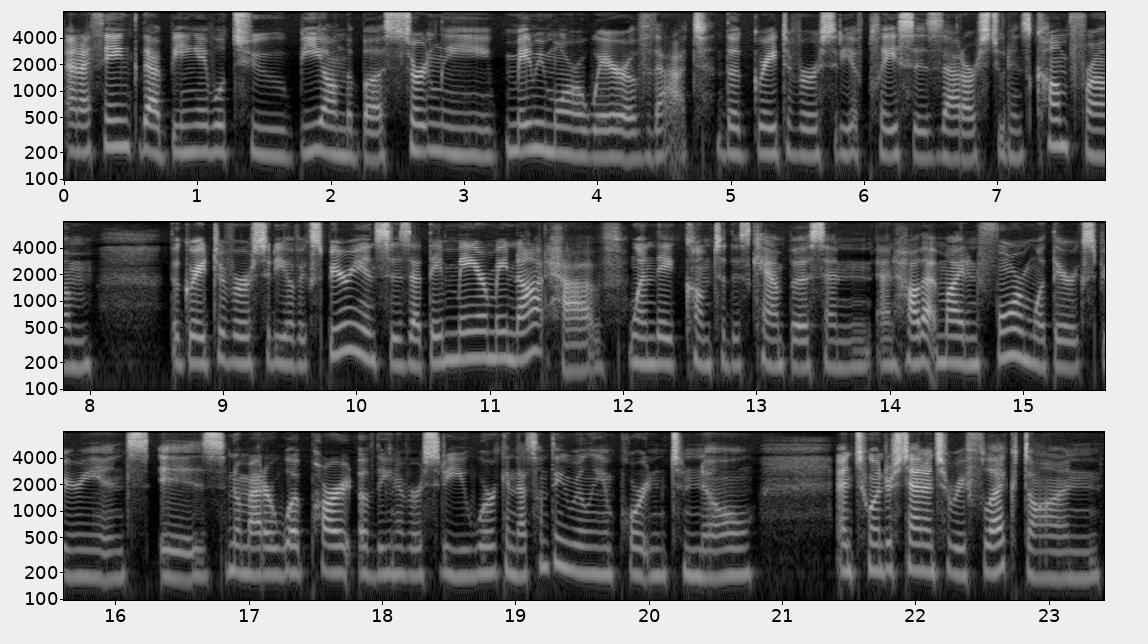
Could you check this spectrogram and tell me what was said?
And I think that being able to be on the bus certainly made me more aware of that the great diversity of places that our students come from the great diversity of experiences that they may or may not have when they come to this campus and, and how that might inform what their experience is, no matter what part of the university you work in. That's something really important to know and to understand and to reflect on.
